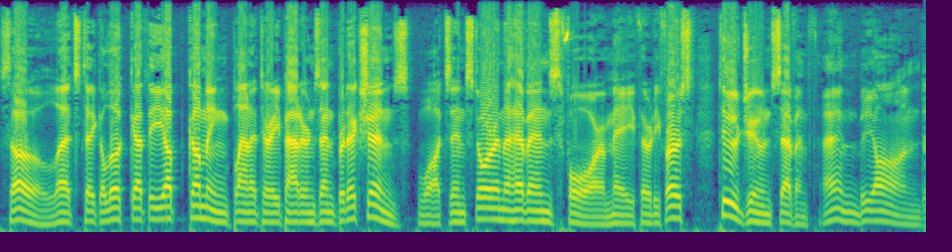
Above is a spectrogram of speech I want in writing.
So, let's take a look at the upcoming planetary patterns and predictions. What's in store in the heavens for May 31st to June 7th and beyond.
